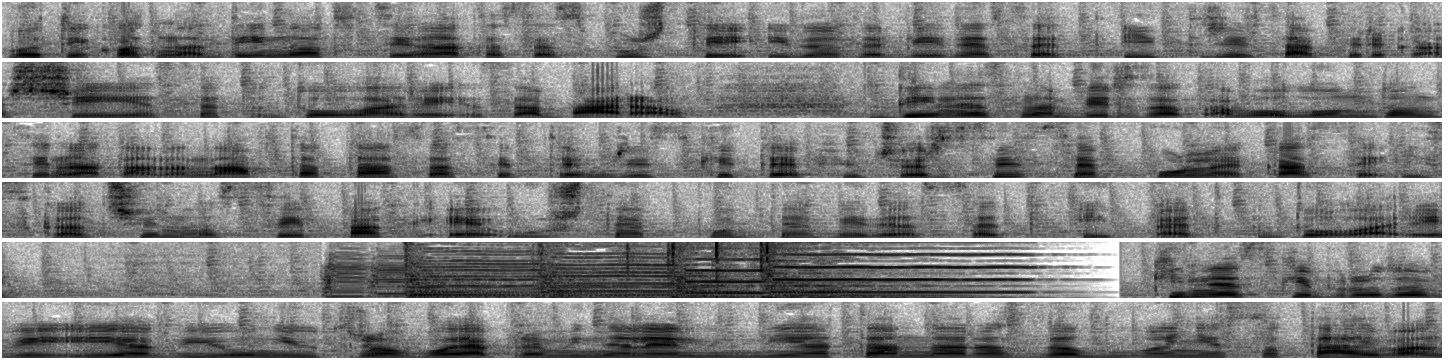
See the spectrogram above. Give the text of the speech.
Во текот на денот цената се спушти и до 93,60 долари за барел. Денес на бирзата во Лондон цената на нафтата за септемвриските фьючерси се полека се искачи, но сепак е уште под 95 долари. Кинески бродови и авиони утро ја преминале линијата на разделување со Тајван,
